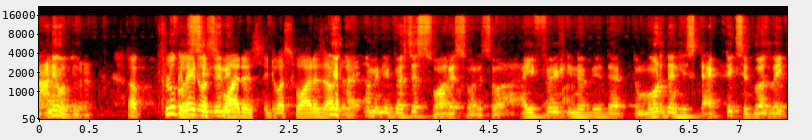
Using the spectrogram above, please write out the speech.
நானே ஒத்துக்கிறேன் uh, fluke late was Suarez. It, was Suarez. Yeah. I mean, it was just Suarez, Suarez. So I felt in a way that more than his tactics, it was like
